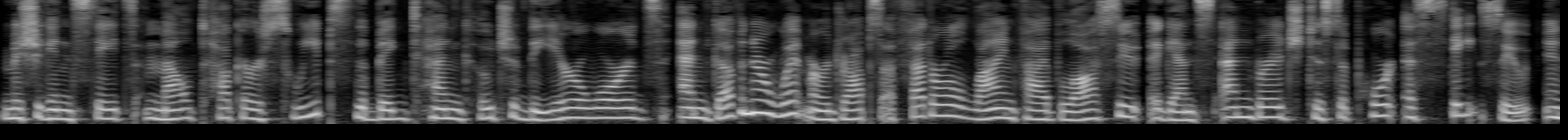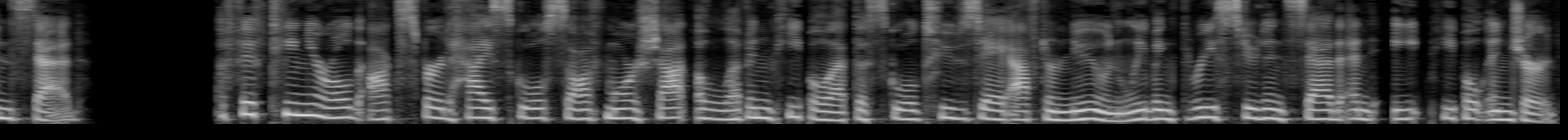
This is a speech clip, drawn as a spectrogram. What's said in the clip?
Michigan State's Mel Tucker sweeps the Big Ten Coach of the Year awards, and Governor Whitmer drops a federal Line 5 lawsuit against Enbridge to support a state suit instead. A 15 year old Oxford High School sophomore shot 11 people at the school Tuesday afternoon, leaving three students dead and eight people injured.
